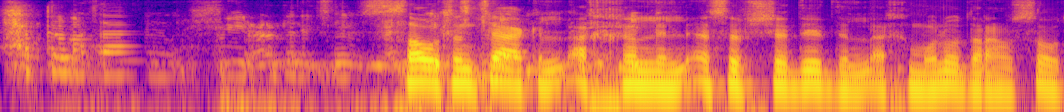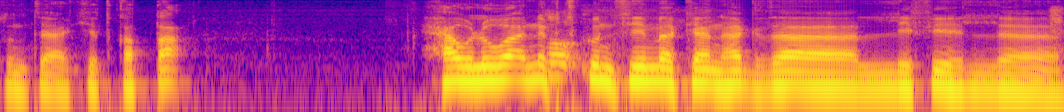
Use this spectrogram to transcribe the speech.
حتى مثلا في عمليه الصوت نتاعك الأخ للأسف الشديد الأخ مولود راه الصوت نتاعك يتقطع. حاولوا أنك تكون في مكان هكذا اللي فيه ال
